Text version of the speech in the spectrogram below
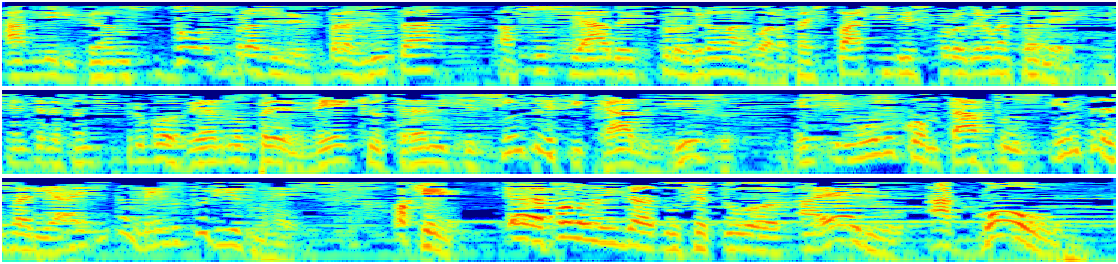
americanos dos brasileiros. O Brasil está associado a esse programa agora, faz parte desse programa também. Isso é interessante porque o governo prevê que o trâmite simplificado disso estimule contatos empresariais e também do turismo, Regis. Ok, é, falando ainda do setor aéreo, a Gol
